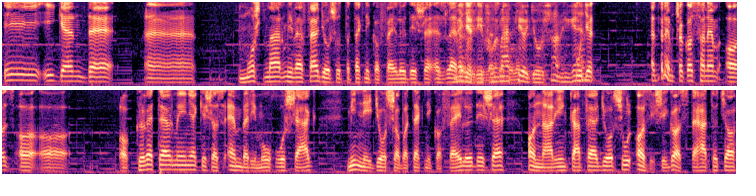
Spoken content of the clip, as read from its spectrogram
É, igen, de e, most már, mivel felgyorsult a technika fejlődése, ez le. Megy az információ gyorsan, igen? Ugye, hát de nem csak az, hanem az a, a, a követelmények és az emberi mohóság, minél gyorsabb a technika fejlődése, annál inkább felgyorsul, az is igaz. Tehát, hogyha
